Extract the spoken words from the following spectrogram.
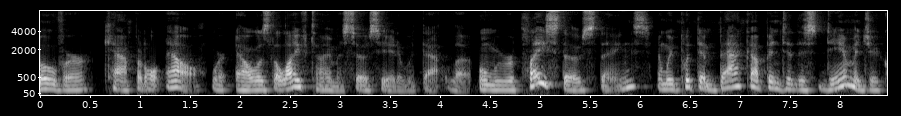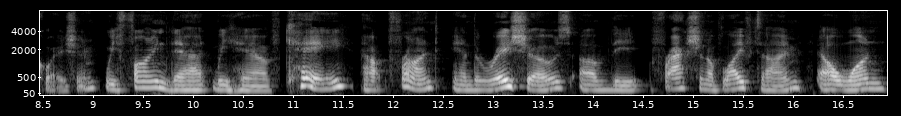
over capital L, where L is the lifetime associated with that load. When we replace those things and we put them back up into this damage equation, we find that we have K out front and the ratios of the fraction of lifetime, L1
